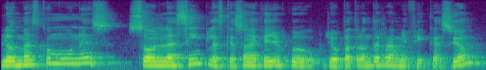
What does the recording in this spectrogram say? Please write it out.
Los más comunes son las simples, que son aquellos cuyo patrón de ramificación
